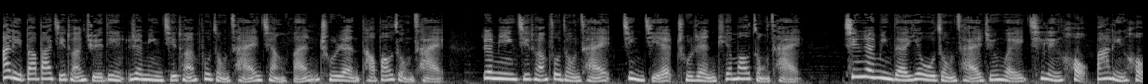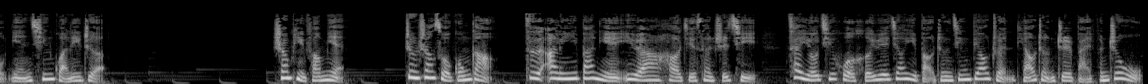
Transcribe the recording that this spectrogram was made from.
阿里巴巴集团决定任命集团副总裁蒋凡出任淘宝总裁，任命集团副总裁靳杰出任天猫总裁。新任命的业务总裁均为七零后、八零后年轻管理者。商品方面，证商所公告，自二零一八年一月二号结算时起，菜油期货合约交易保证金标准调整至百分之五，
